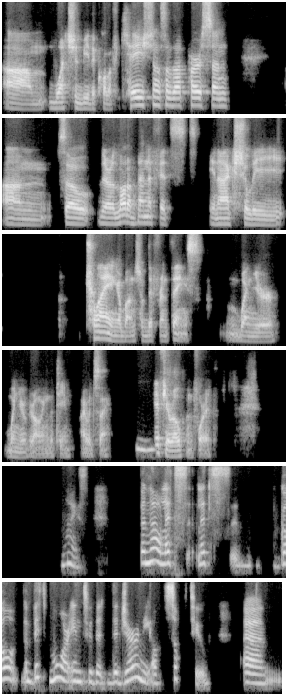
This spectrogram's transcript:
um, what should be the qualifications of that person. Um, so there are a lot of benefits in actually trying a bunch of different things when you're when you're growing the team. I would say, mm-hmm. if you're open for it. Nice. But now let's let's uh, go a bit more into the the journey of Softube. Um,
